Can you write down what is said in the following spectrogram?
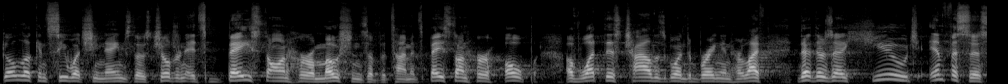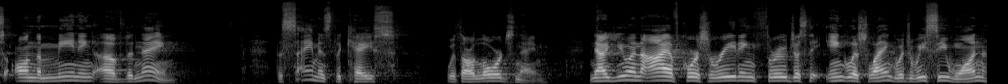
Go look and see what she names those children. It's based on her emotions of the time, it's based on her hope of what this child is going to bring in her life. There's a huge emphasis on the meaning of the name. The same is the case with our Lord's name. Now, you and I, of course, reading through just the English language, we see one,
